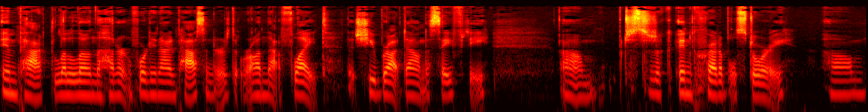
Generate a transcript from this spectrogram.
impact, let alone the 149 passengers that were on that flight that she brought down to safety. Um, just an incredible story. Um,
